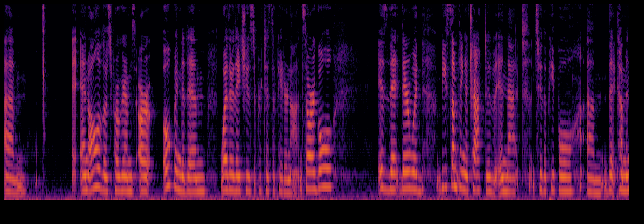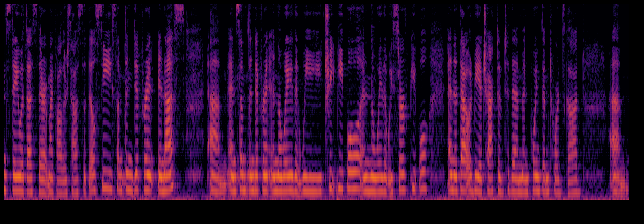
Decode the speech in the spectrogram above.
um, and all of those programs are open to them whether they choose to participate or not. And so our goal is that there would be something attractive in that to the people um, that come and stay with us there at my father's house, that they'll see something different in us um, and something different in the way that we treat people and the way that we serve people, and that that would be attractive to them and point them towards God. Um,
